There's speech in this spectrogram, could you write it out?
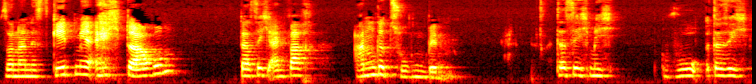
sondern es geht mir echt darum, dass ich einfach angezogen bin, dass ich mich wo, dass ich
